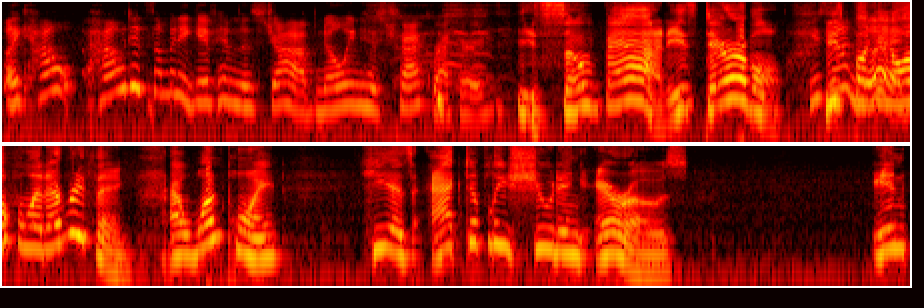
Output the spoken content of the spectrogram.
Like how how did somebody give him this job knowing his track record? He's so bad. He's terrible. He's He's, fucking good. awful at everything. At one point, he is actively shooting arrows in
